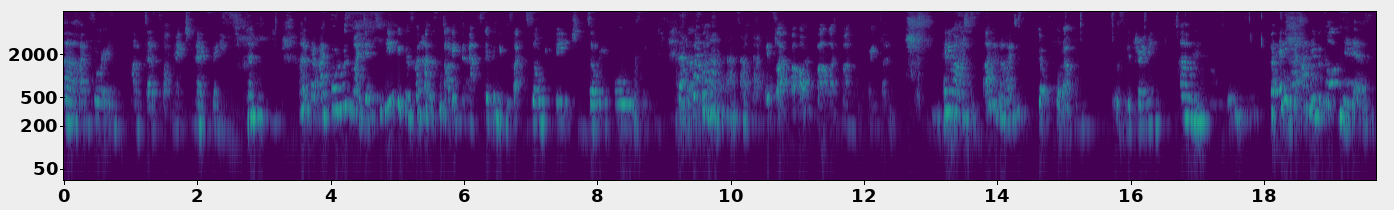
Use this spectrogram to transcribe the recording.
Uh, I saw it in one of Dad's like nature magazines. I don't know. I thought it was my destiny because when I was studying the maps, everything was like Zoe Beach and Zoe Falls, and it's like far, far like far north Queensland. Anyway, I just I don't know. I just got caught up. And it was a bit dreamy. Um, but anyway, I never got there.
